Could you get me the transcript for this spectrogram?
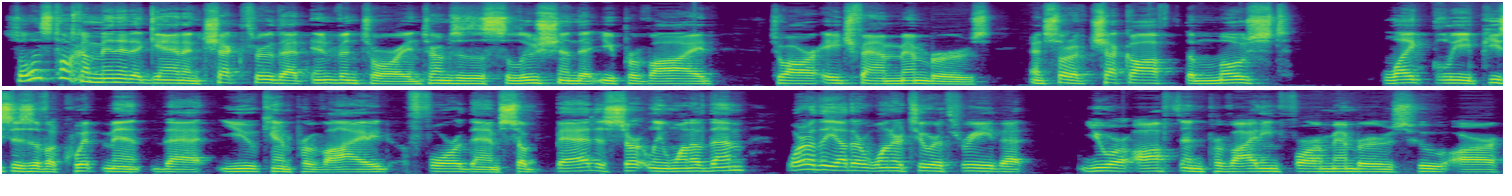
So let's talk a minute again and check through that inventory in terms of the solution that you provide to our HFAM members and sort of check off the most likely pieces of equipment that you can provide for them. So bed is certainly one of them. What are the other one or two or three that you are often providing for our members who are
